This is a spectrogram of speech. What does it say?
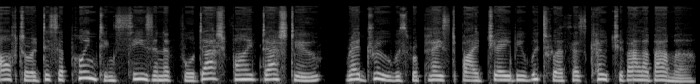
After a disappointing season of 4-5-2, Red Drew was replaced by J.B. Whitworth as coach of Alabama.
